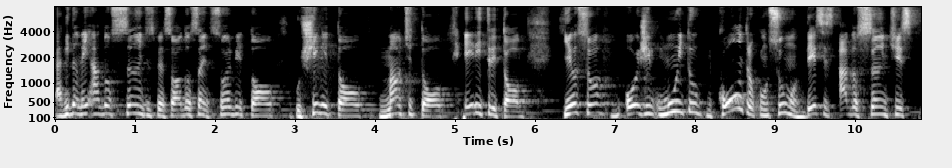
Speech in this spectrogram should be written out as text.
Aqui também adoçantes, pessoal, adoçantes, sorbitol, o xilitol, maltitol, eritritol. E eu sou hoje muito contra o consumo desses adoçantes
